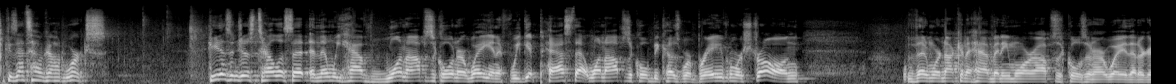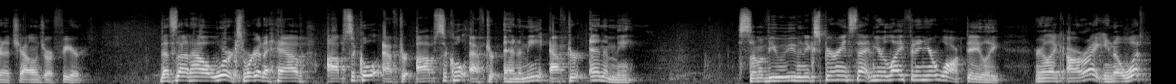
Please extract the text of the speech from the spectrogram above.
because that's how God works. He doesn't just tell us that, and then we have one obstacle in our way, and if we get past that one obstacle because we're brave and we're strong, then we're not going to have any more obstacles in our way that are going to challenge our fear. That's not how it works. We're going to have obstacle after obstacle after enemy after enemy. Some of you even experience that in your life and in your walk daily. You're like, all right, you know what?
